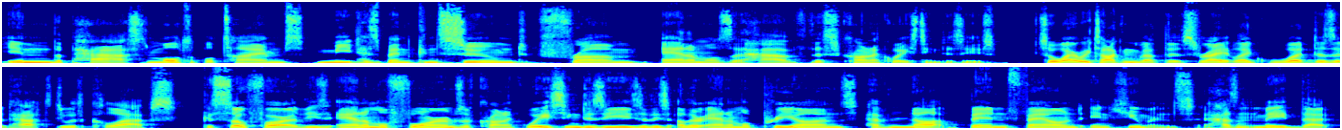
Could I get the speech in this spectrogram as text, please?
in the past, multiple times, meat has been consumed from animals that have this chronic wasting disease. So why are we talking about this, right? Like, what does it have to do with collapse? Because so far, these animal forms of chronic wasting disease or these other animal prions have not been found in humans. It hasn't made that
